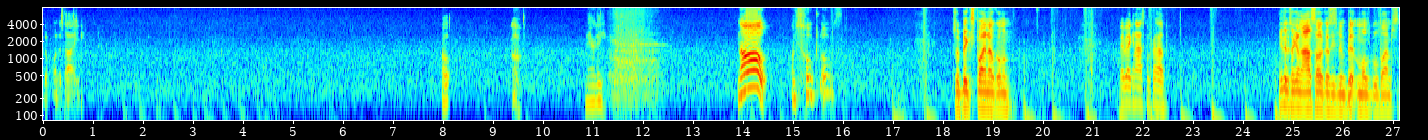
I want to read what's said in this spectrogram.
don't want to die. Oh. Nearly. No! I'm so close. There's a big spino coming. Maybe I can ask him for help. He looks like an asshole because he's been bitten multiple times.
